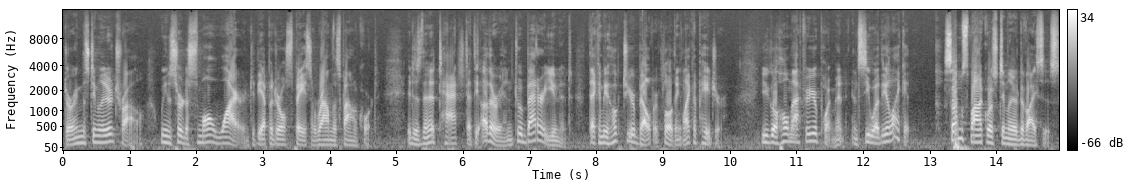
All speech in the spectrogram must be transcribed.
During the stimulator trial, we insert a small wire into the epidural space around the spinal cord. It is then attached at the other end to a battery unit that can be hooked to your belt or clothing like a pager. You go home after your appointment and see whether you like it. Some spinal cord stimulator devices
